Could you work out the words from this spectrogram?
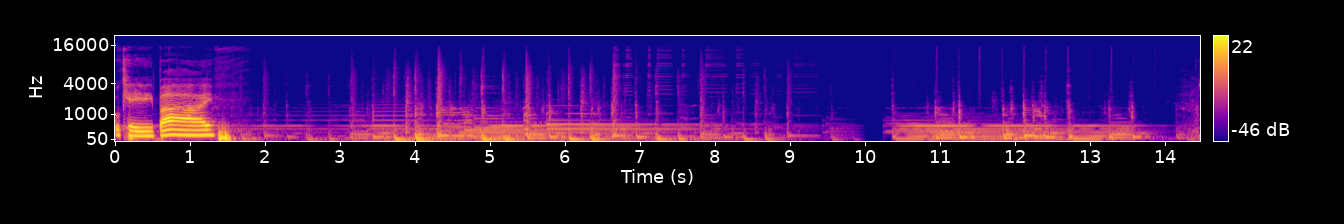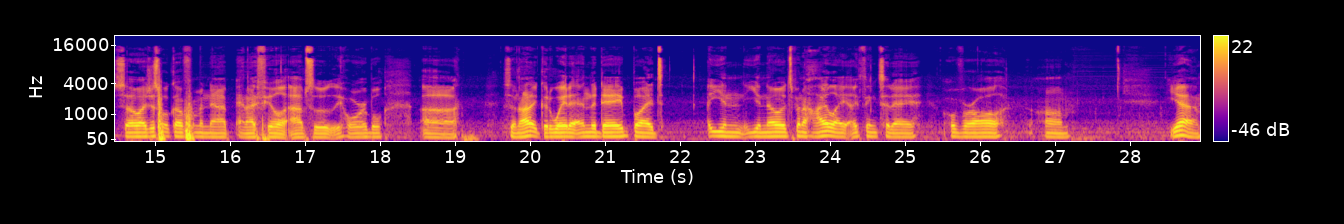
Okay, bye. So I just woke up from a nap and I feel absolutely horrible. Uh, so not a good way to end the day, but you you know it's been a highlight I think today overall. Um, yeah,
